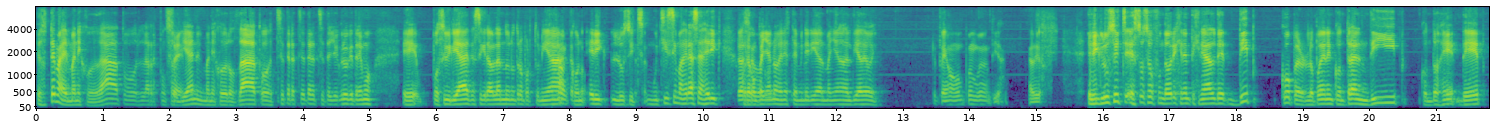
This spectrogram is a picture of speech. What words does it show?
esos temas, el manejo de datos, la responsabilidad en el manejo de los datos, etcétera, etcétera, etcétera. Yo creo que tenemos eh, posibilidades de seguir hablando en otra oportunidad con Eric Lucich. Muchísimas gracias, Eric, por acompañarnos en esta minería del mañana del día de hoy. Que tengamos un buen, día. Adiós. Eric Lucich es socio fundador y gerente general de Deep Copper. Lo pueden encontrar en Deep, con 2G, Deep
